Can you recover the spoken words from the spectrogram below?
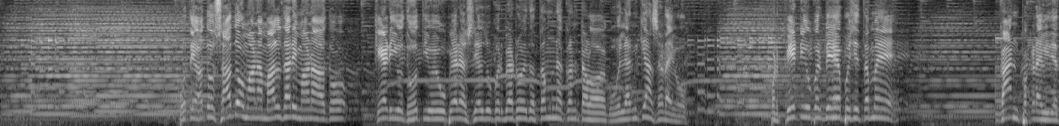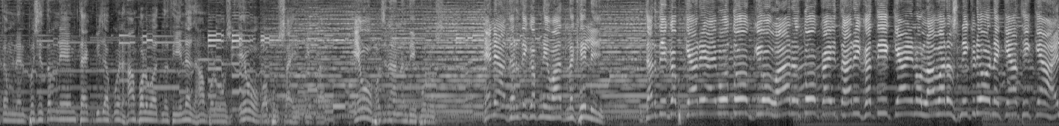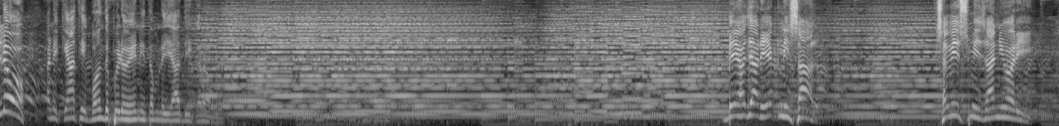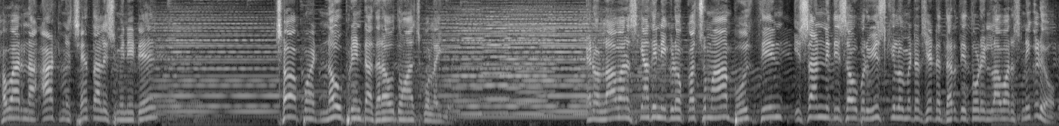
પોતે હતો સાદો માણા, માલધારી માણા હતો. કેડિયું, ધોતિયું એવું પહેરે સ્ટેજ ઉપર બેઠો હોય તો તમને કંટાળો આવે કે ઓલાને ક્યાં સડાયો? પણ પેટી ઉપર બેહે પછી તમે કાન પકડાવી દે તમને પછી તમને એમ થાય બીજા કોઈને સાંભળવા જ નથી, એને જ સાંભળવો છે. એવો બાપુ સાહિત્યકાર, એવો ભજનાનંદી પુરુષ. એને આ ધરતી કપની વાત લખેલી. ધરતી કપ ક્યારે આવ્યો તો? કયો વાર હતો? કઈ તારીખ હતી? ક્યાં એનો લાવારસ નીકળ્યો અને ક્યાંથી ક્યાં હાલ્યો? અને ક્યાંથી બંધ પડ્યો એની તમને યાદી કરાવો. બે હજાર એકની સાલ, છવ્વીસમી જાન્યુઆરી સવારના આઠ ને છેતાલીસ મિનિટે છ પોઈન્ટ નવ પ્રિન્ટા ધરાવતો આંચકો લાગ્યો. એનો લાવારસ ક્યાંથી નીકળ્યો? કચ્છમાં ભુજથી ઈશાનની દિશા ઉપર વીસ કિલોમીટર છે એટલે ધરતી તોડીને લાવારસ નીકળ્યો.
